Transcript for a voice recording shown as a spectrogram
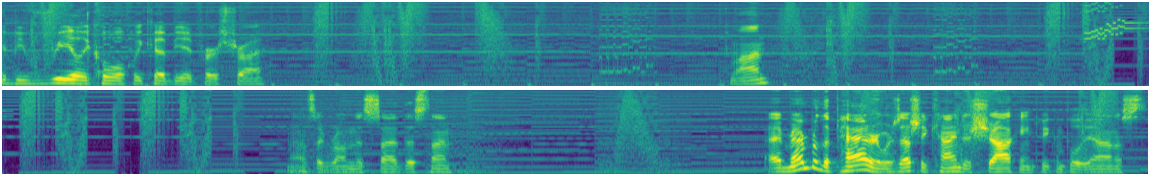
It'd be really cool if we could be at first try. Come on. Now like we're on this side this time. I remember the pattern was actually kind of shocking, to be completely honest.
